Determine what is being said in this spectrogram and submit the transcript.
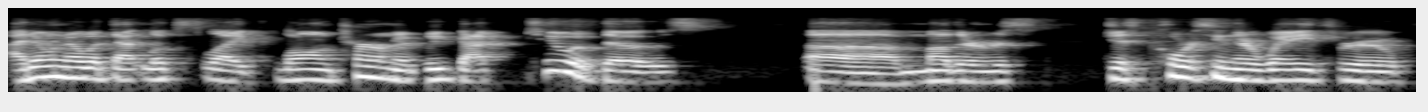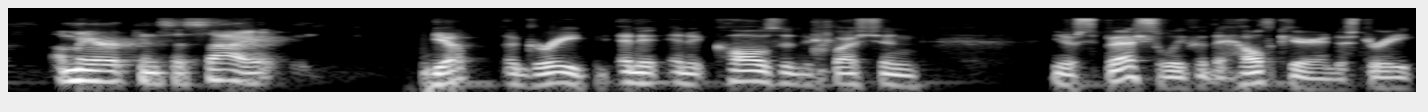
I don't know what that looks like long term if we've got two of those uh, mothers just coursing their way through American society. Yep, agreed. And it and it calls into question, you know, especially for the healthcare industry.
